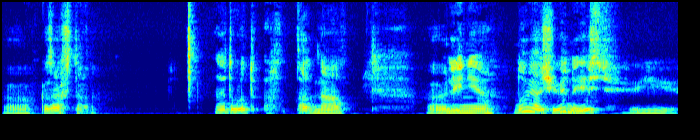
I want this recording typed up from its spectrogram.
э, Казахстана. Это вот одна Э, линия. Ну и, очевидно, есть и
